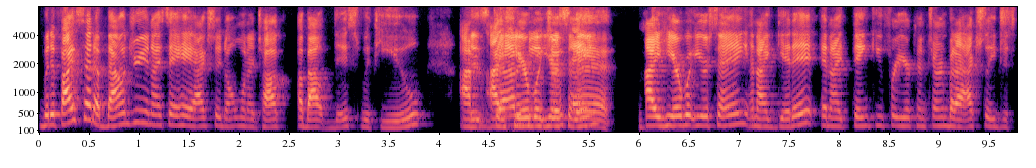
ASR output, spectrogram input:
but if I set a boundary and I say, "Hey, I actually don't want to talk about this with you," I hear what you're saying. That. I hear what you're saying, and I get it, and I thank you for your concern. But I actually just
